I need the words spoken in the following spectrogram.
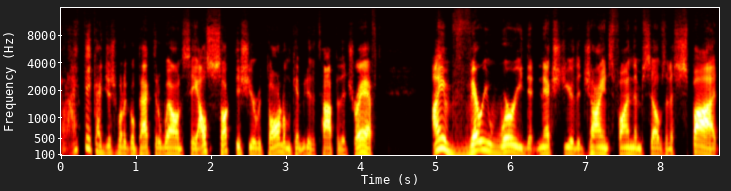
but I think I just want to go back to the well and say I'll suck this year with Darnold and get me to the top of the draft. I am very worried that next year the Giants find themselves in a spot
